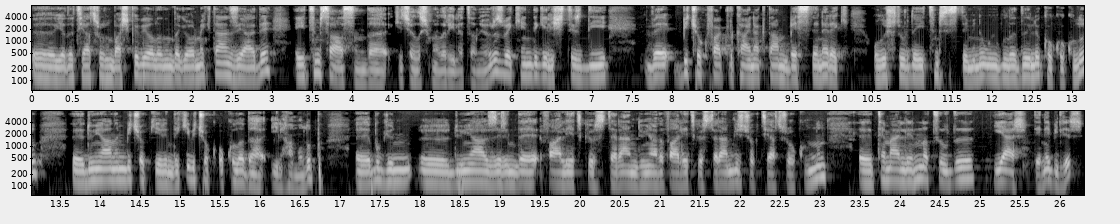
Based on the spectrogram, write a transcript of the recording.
e, ya da tiyatronun başka bir alanında görmekten ziyade eğitim sahasındaki çalışmalarıyla tanıyoruz ve kendi geliştirdiği ve birçok farklı kaynaktan beslenerek oluşturduğu eğitim sistemini uyguladığı Lecoq Okulu e, dünyanın birçok yerindeki birçok okula da ilham olup e, bugün e, dünya üzerinde faaliyet gösteren, dünyada faaliyet gösteren birçok tiyatro okulunun temellerinin atıldığı yer denebilir.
